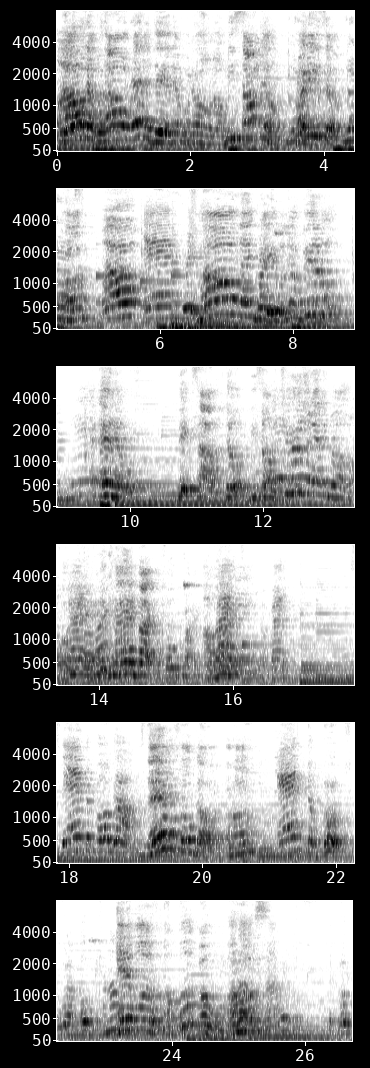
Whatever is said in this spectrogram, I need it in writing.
Come Those on. that was already dead that were going on. He saw them raised up. Yes. Uh-huh. small and great. Small and great. It was a little bit of them. And it was big size of door. He saw the children and the grown folk. Alright. They came back before Christ. All right. All right. Stand before God, Stand before God. Uh-huh. and the books were opened. Come on. And it was a book open. Uh-huh. Uh-huh. The book.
